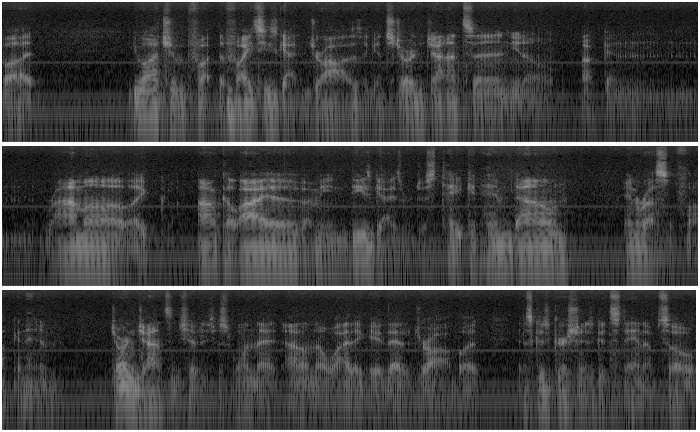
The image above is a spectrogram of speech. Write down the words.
But you watch him fight the fights he's gotten draws against Jordan Johnson, you know, fucking Rama, like Ankalaev. I mean, these guys were just taking him down and wrestle fucking him. Jordan Johnson should have just won that. I don't know why they gave that a draw, but that's because Grishin is good stand up. So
